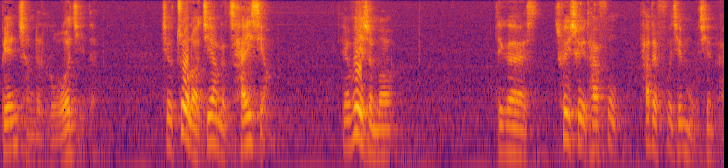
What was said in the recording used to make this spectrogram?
编程的逻辑的，就做了这样的猜想：，那为什么这个翠翠她父她的父亲母亲啊，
